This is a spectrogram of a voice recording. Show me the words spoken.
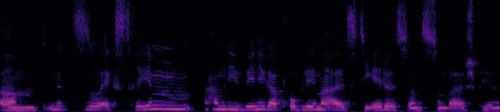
Ähm, mit so Extremen haben die weniger Probleme als die Edelsons zum Beispiel.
